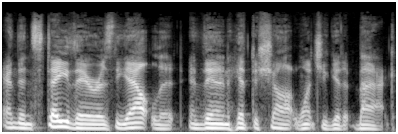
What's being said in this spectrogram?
and then stay there as the outlet and then hit the shot once you get it back.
